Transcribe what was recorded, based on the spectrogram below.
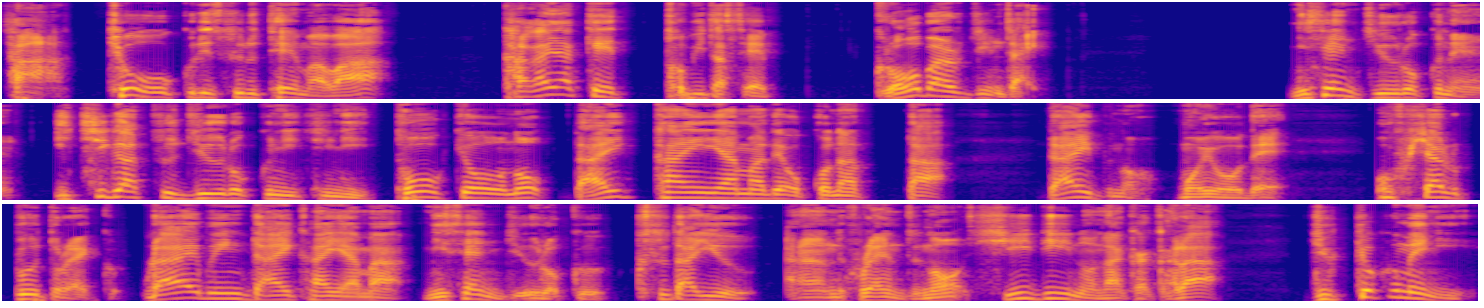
さあ、今日お送りするテーマは、輝け飛び出せグローバル人材。2016年1月16日に東京の大観山で行ったライブの模様で、オフィシャルブートレック、ライブイン大観山2016、クスダユー and Friends の CD の中から10曲目に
